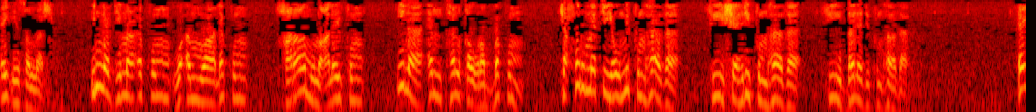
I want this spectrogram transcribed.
ey insanlar, inne dima'ekum ve emvalekum haramun aleykum en telkav rabbakum ke hurmeti yevmikum hâzâ fi şehrikum hâzâ fi beledikum hâzâ. Ey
